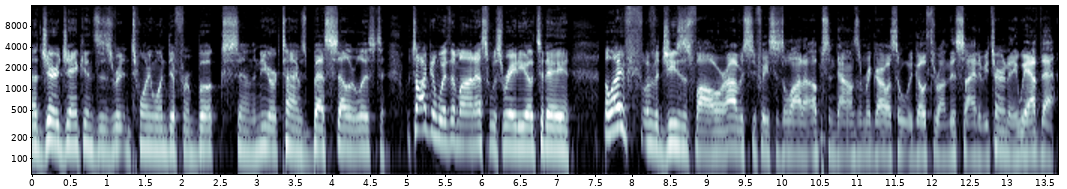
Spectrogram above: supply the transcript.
Now, Jerry Jenkins has written 21 different books and the New York Times bestseller list. We're talking with him on SOS Radio today. The life of a Jesus follower obviously faces a lot of ups and downs, and regardless of what we go through on this side of eternity, we have that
